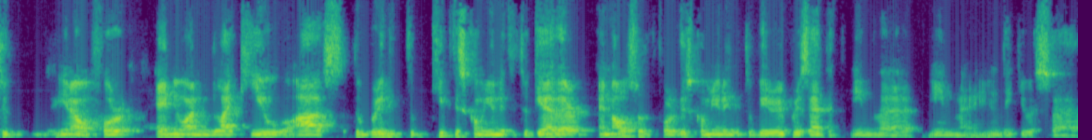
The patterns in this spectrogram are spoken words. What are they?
to you know for anyone like you us to bring to keep this community together and also for this community to be represented in the in in the US uh,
